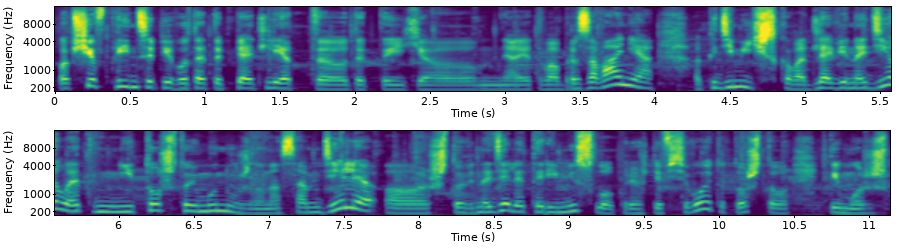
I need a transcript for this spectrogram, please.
вообще, в принципе, вот это пять лет э, вот этой, э, этого образования академического для винодела это не то, что ему нужно. На самом деле, э, что виноделие это ремесло, прежде всего, это то, что ты можешь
